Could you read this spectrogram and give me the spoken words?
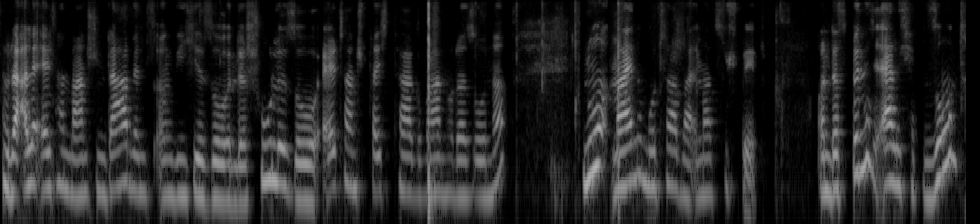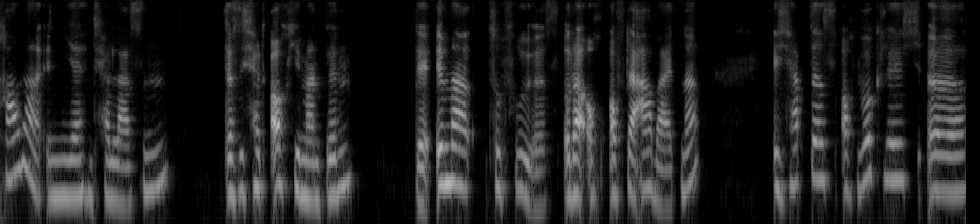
oder alle Eltern waren schon da, wenn es irgendwie hier so in der Schule so Elternsprechtage waren oder so, ne? Nur meine Mutter war immer zu spät. Und das bin ich ehrlich, hat so ein Trauma in mir hinterlassen, dass ich halt auch jemand bin, der immer zu früh ist. Oder auch auf der Arbeit, ne? Ich habe das auch wirklich äh,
